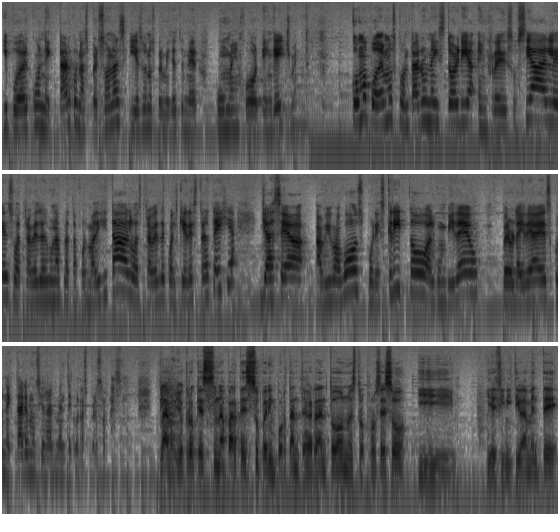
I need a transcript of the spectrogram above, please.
y poder conectar con las personas y eso nos permite tener un mejor engagement cómo podemos contar una historia en redes sociales o a través de alguna plataforma digital o a través de cualquier estrategia, ya sea a viva voz, por escrito, algún video, pero la idea es conectar emocionalmente con las personas. Claro, yo creo que es una parte súper importante, ¿verdad? En todo nuestro proceso y, definitivamente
